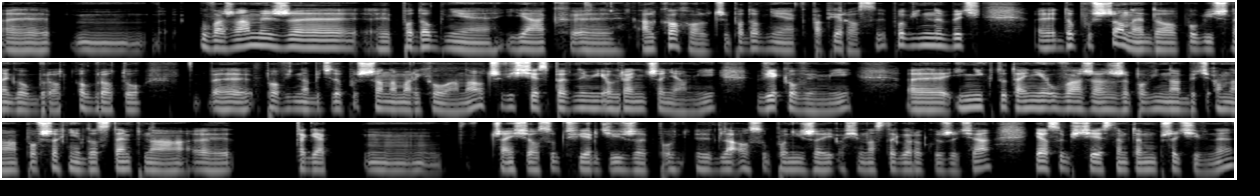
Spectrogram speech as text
E, mm, uważamy, że e, podobnie jak e, alkohol, czy podobnie jak papierosy, powinny być dopuszczone do publicznego obrotu, powinna być dopuszczona marihuana, oczywiście z pewnymi ograniczeniami wiekowymi i nikt tutaj nie uważa, że powinna być ona powszechnie dostępna tak jak część osób twierdzi, że po, dla osób poniżej 18 roku życia. Ja osobiście jestem temu przeciwny.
